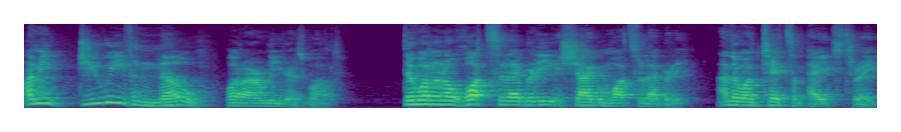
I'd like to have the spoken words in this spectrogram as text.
I mean, do you even know what our readers want? They want to know what celebrity is shagging what celebrity. And they want tits on page three.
